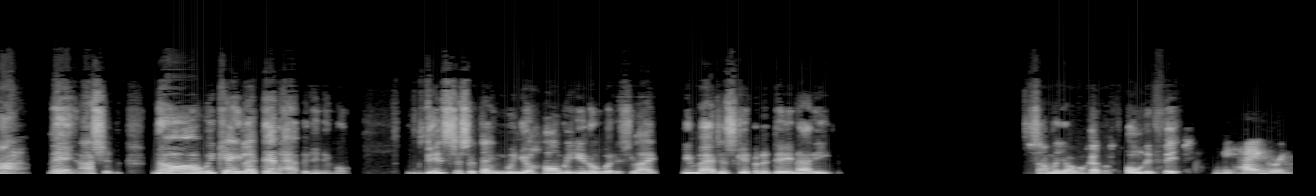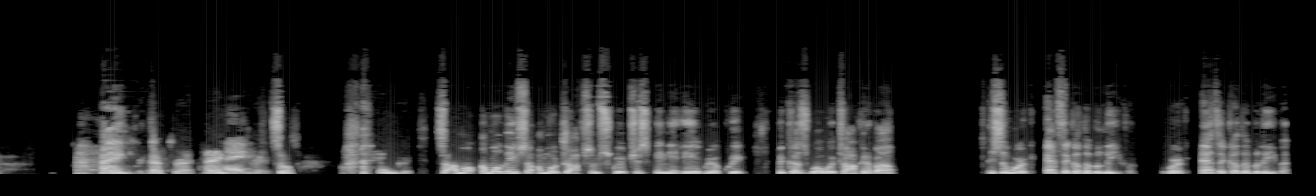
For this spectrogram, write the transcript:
Ah, man, I should, no, we can't let that happen anymore. This is the thing. When you're hungry, you know what it's like. You imagine skipping a day not eating. Some of y'all gonna have a holy fit. Be hangry. Hangry. That's right. Hangry. hangry. So hangry. So I'm gonna I'm gonna leave some. I'm gonna drop some scriptures in your head real quick because what we're talking about is the work ethic of the believer. Work ethic of the believer.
